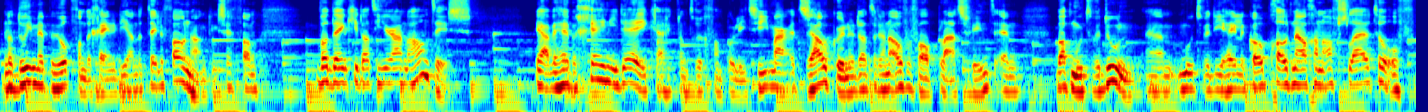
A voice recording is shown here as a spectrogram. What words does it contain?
Dat doe je met behulp van degene die aan de telefoon hangt. Die zegt van, wat denk je dat hier aan de hand is? Ja, we hebben geen idee, krijg ik dan terug van politie. Maar het zou kunnen dat er een overval plaatsvindt. En wat moeten we doen? Ehm, moeten we die hele koopgoot nou gaan afsluiten? Of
